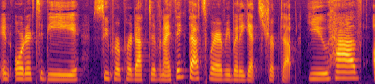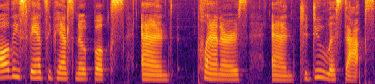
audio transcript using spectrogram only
in order to be super productive. And I think that's where everybody gets tripped up. You have all these fancy pants notebooks and planners and to do list apps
